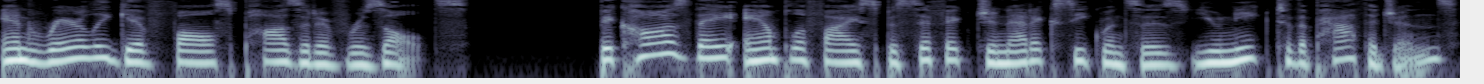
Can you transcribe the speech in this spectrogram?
and rarely give false positive results. Because they amplify specific genetic sequences unique to the pathogens,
